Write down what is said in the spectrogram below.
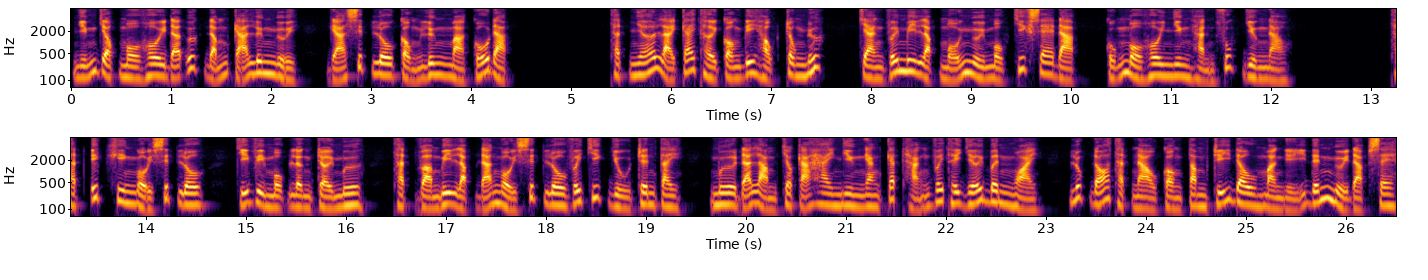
Những giọt mồ hôi đã ướt đẫm cả lưng người, gã xích lô còng lưng mà cố đạp. Thạch nhớ lại cái thời còn đi học trong nước, chàng với Mi Lập mỗi người một chiếc xe đạp, cũng mồ hôi nhưng hạnh phúc dường nào. Thạch ít khi ngồi xích lô, chỉ vì một lần trời mưa, Thạch và Mi Lập đã ngồi xích lô với chiếc dù trên tay, mưa đã làm cho cả hai như ngăn cách hẳn với thế giới bên ngoài, lúc đó Thạch nào còn tâm trí đâu mà nghĩ đến người đạp xe,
